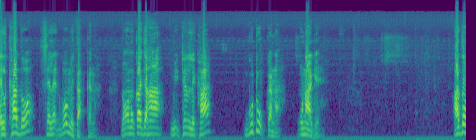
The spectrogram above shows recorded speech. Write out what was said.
ᱮᱞᱠᱷᱟ ᱫᱚ ᱥᱮᱞᱮᱫ ᱵᱚ ᱢᱮᱛᱟᱜ ᱠᱟᱱᱟ ᱱᱚᱜᱼᱚ ᱱᱚᱝᱠᱟ ᱡᱟᱦᱟᱸ ᱢᱤᱫᱴᱷᱮᱱ ᱞᱮᱠᱷᱟ ᱜᱩᱴᱩᱜ ᱠᱟᱱᱟ ᱚᱱᱟᱜᱮ ᱟᱫᱚ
